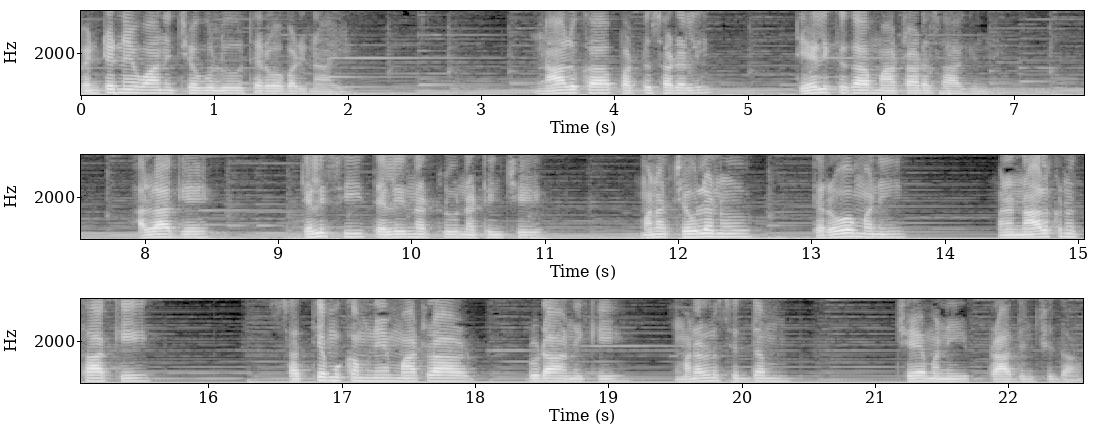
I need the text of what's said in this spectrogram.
వెంటనే వాని చెవులు తెరవబడినాయి. నాలుక పట్టు సడలి తేలికగా మాట్లాడసాగింది. అలాగే తెలిసి తెలియనట్లు నటించే మన చెవులను తెరవమని మన నాలుకను తాకి సత్యముఖంనే మాట్లాడడానికి మనల్ని సిద్ధం చేయమని ప్రార్థించుదాం.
